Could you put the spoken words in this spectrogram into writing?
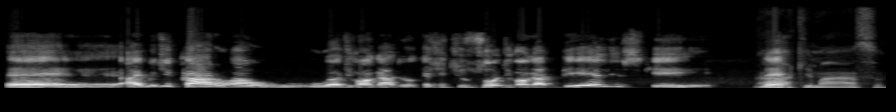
É, aí me indicaram lá o, o, advogado, que a gente usou o advogado deles, que. Ah, né, que massa.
